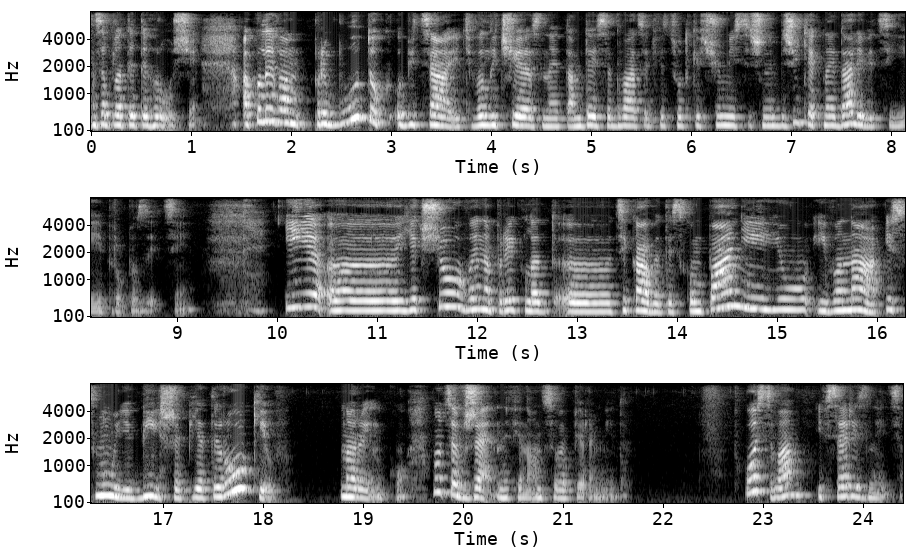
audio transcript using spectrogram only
заплатити гроші. А коли вам прибуток обіцяють величезний, там 10-20% щомісячно, біжіть якнайдалі від цієї пропозиції. І е, якщо ви, наприклад, е, цікавитесь компанією, і вона існує більше 5 років на ринку, ну це вже не фінансова піраміда. Ось вам і вся різниця.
